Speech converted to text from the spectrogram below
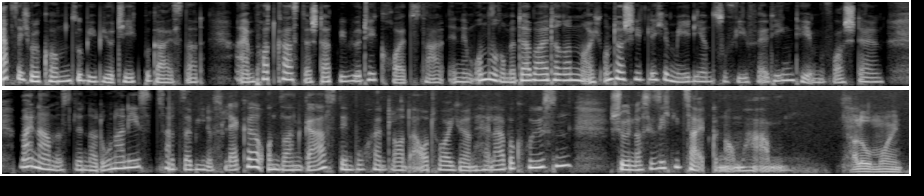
Herzlich willkommen zu Bibliothek begeistert, einem Podcast der Stadtbibliothek Kreuztal, in dem unsere Mitarbeiterinnen euch unterschiedliche Medien zu vielfältigen Themen vorstellen. Mein Name ist Linda Donalis, mit Sabine Flecke, unseren Gast, den Buchhändler und Autor Jörn Heller begrüßen. Schön, dass Sie sich die Zeit genommen haben. Hallo, moin.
